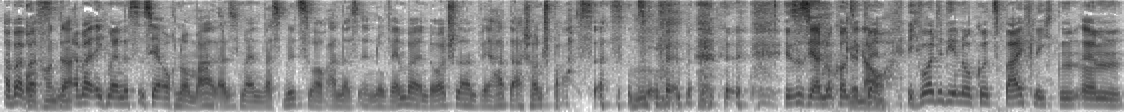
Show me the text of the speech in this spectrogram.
aber, was, aber ich meine, das ist ja auch normal. Also ich meine, was willst du auch anders? Im November in Deutschland, wer hat da schon Spaß? Also insofern ist es ja nur konsequent. Genau. Ich wollte dir nur kurz beipflichten. Ähm,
